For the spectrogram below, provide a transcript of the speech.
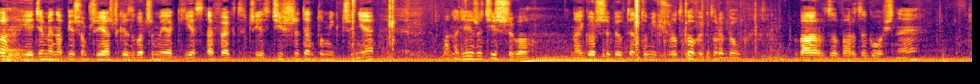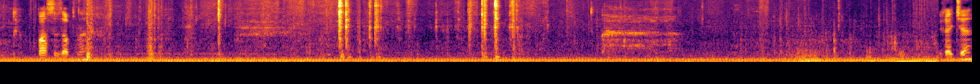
O, jedziemy na pierwszą przyjażdżkę, zobaczymy jaki jest efekt. Czy jest ciszszy ten tumik, czy nie. Mam nadzieję, że ciszszy, bo najgorszy był ten tumik środkowy, który był bardzo, bardzo głośny. Pasy zapnę. Czekajcie.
